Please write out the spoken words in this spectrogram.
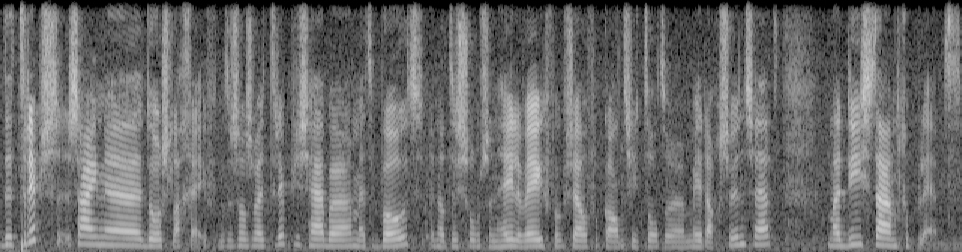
De, trips zijn eh, doorslaggevend. Dus als wij tripjes hebben met de boot. En dat is soms een hele week voor zelfvakantie tot een middag sunset. Maar die staan gepland.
